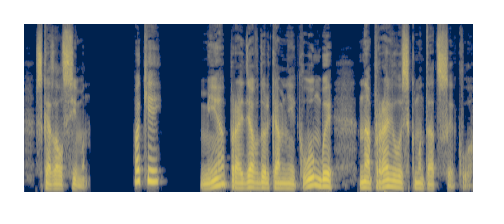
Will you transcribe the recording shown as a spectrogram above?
— сказал Симон. «Окей». Мия, пройдя вдоль камней клумбы, направилась к мотоциклу.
